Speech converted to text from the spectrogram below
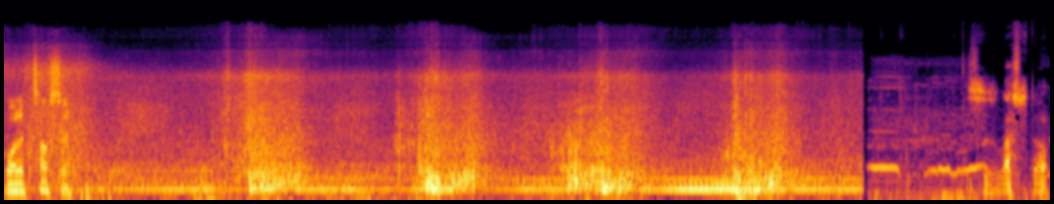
What a tosser. Last stop.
